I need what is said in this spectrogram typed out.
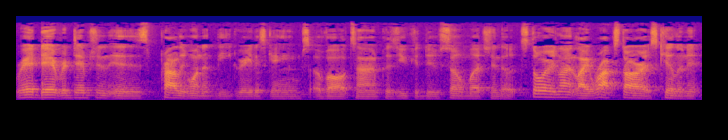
Red Dead Redemption is probably one of the greatest games of all time because you could do so much in the storyline. Like Rockstar is killing it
